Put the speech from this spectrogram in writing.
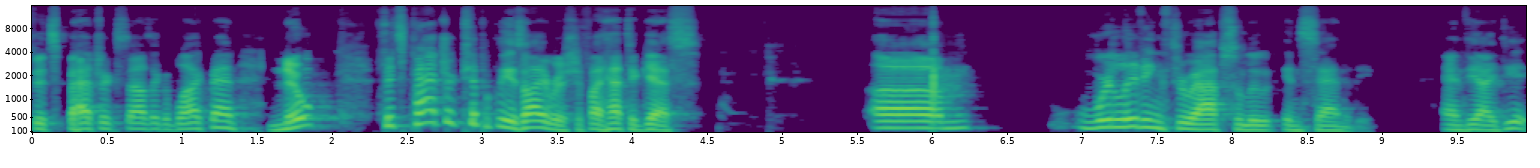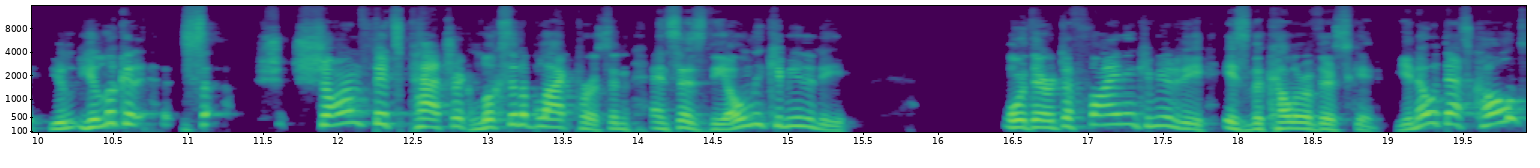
Fitzpatrick sounds like a black man. Nope. Fitzpatrick typically is Irish, if I had to guess. Um, we're living through absolute insanity. And the idea, you, you look at Sean Fitzpatrick looks at a black person and says the only community or their defining community is the color of their skin. You know what that's called?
